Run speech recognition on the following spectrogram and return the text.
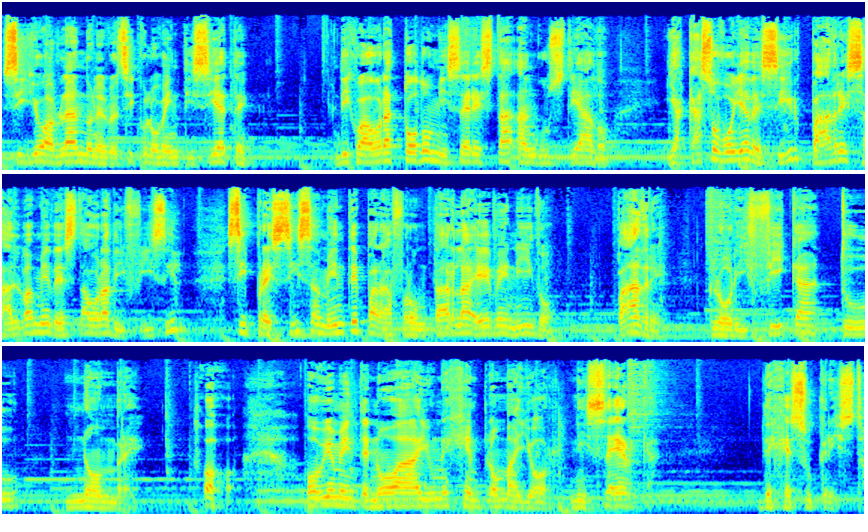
Siguió hablando en el versículo 27 Dijo, ahora todo mi ser está angustiado. ¿Y acaso voy a decir, Padre, sálvame de esta hora difícil? Si precisamente para afrontarla he venido. Padre, glorifica tu nombre. Oh, obviamente no hay un ejemplo mayor ni cerca de Jesucristo.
